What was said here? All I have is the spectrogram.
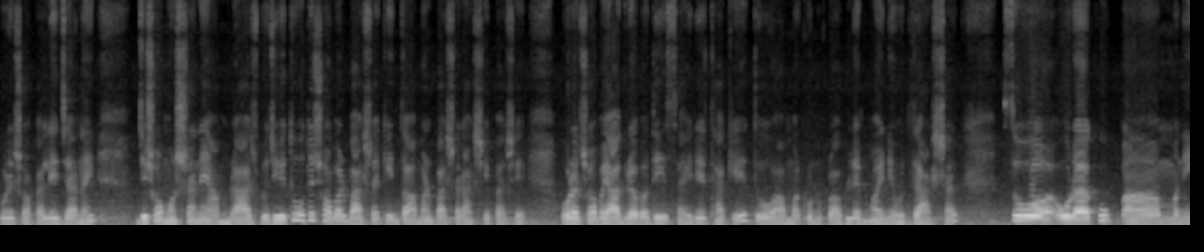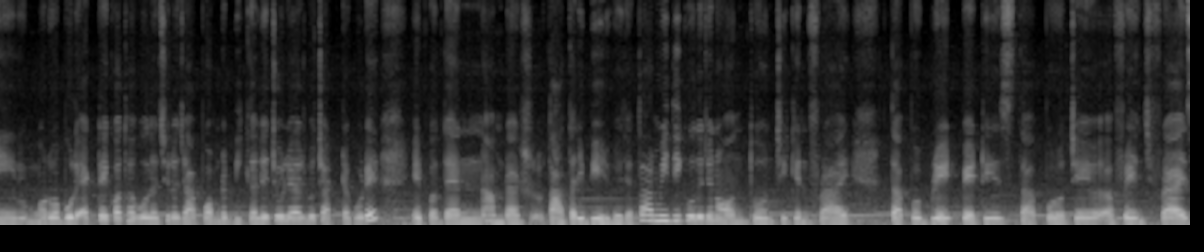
করে সকালে জানায় যে সমস্যা নেই, আমরা আসব। যেহেতু ওদের সবার বাসা কিন্তু আমার বাসার আশেপাশে। ওরা সবাই আগ্রাবাদের সাইডে থাকে, তো আমার কোনো প্রবলেম হয়নি ওদের আসার। সো ওরা খুব মানে ওরা বলে, একটাই কথা বলেছিল যে, আপু, আমরা বিকালে চলে আসব চারটা করে, এরপর দেন আমরা তাড়াতাড়ি বের হয়ে যায় তো আমি দিকে ওদের জন্য অন্থন চিকেন ফ্রাই তারপর ব্রেড প্যাটিস তারপর হচ্ছে ফ্রেঞ্চ ফ্রাইস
